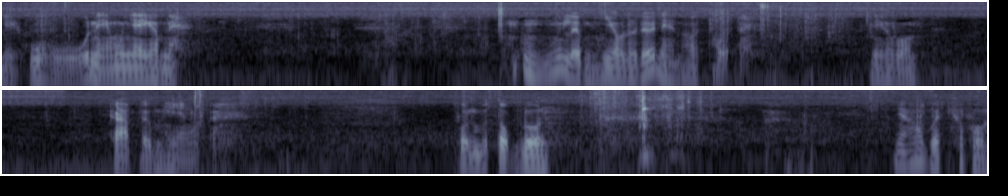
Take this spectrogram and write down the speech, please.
นี่โอ้โหแหนมมันไงครับเนี่ยเริ่มเหี่ยวแล้วเด้อเนี่ยนอจดนี่ครับผมกาบเริ่มแห้งฝนมาตกโดนยาวเบิดครับผม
